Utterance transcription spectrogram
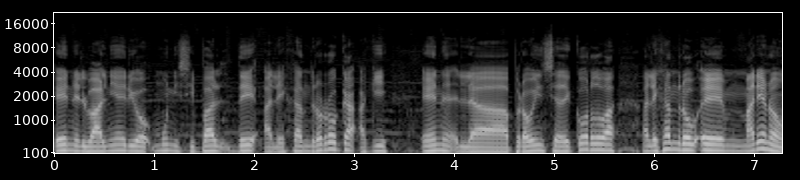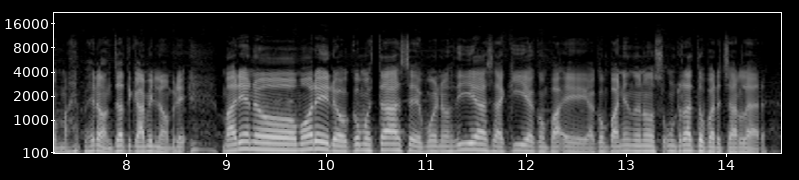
en el balneario municipal de Alejandro Roca, aquí en la provincia de Córdoba. Alejandro, eh, Mariano, perdón, ya te cambié el nombre. Mariano Morero, ¿cómo estás? buenos días, aquí acompañándonos un rato para charlar.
